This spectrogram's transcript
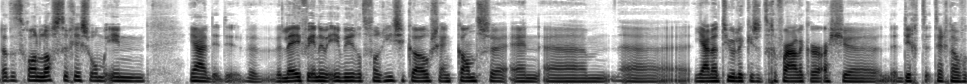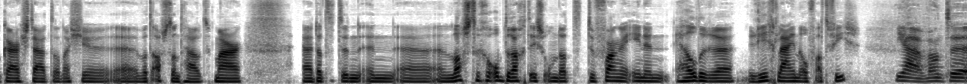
dat het gewoon lastig is om in ja, we, leven in een, wereld van risico's en kansen. En ehm, eh, ja, natuurlijk is het gevaarlijker als je dicht tegenover elkaar staat dan als je uh, wat afstand houdt. Maar uh, dat het een, een, een lastige opdracht is om dat te vangen in een heldere richtlijn of advies. Ja, want uh,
